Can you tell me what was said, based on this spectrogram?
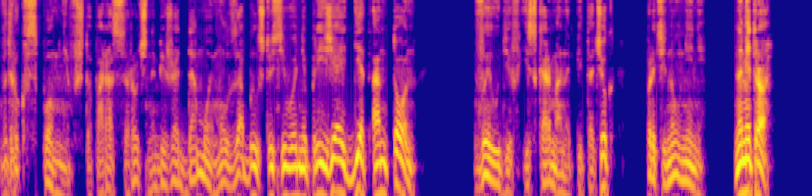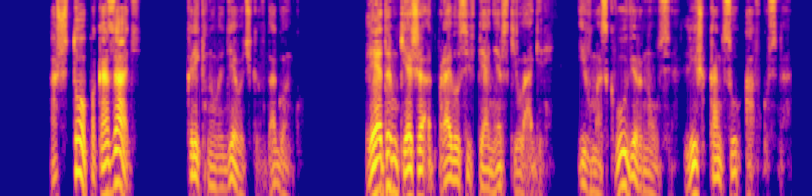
вдруг вспомнив, что пора срочно бежать домой, мол, забыл, что сегодня приезжает дед Антон. Выудив из кармана пятачок, протянул Нине. «На метро!» «А что показать?» — крикнула девочка вдогонку. Летом Кеша отправился в пионерский лагерь и в Москву вернулся лишь к концу августа.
